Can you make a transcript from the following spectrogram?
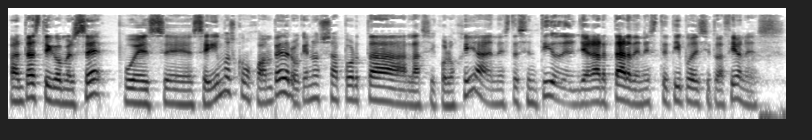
Fantástico, Merced. Pues eh, seguimos con Juan Pedro. ¿Qué nos aporta la psicología en este sentido del llegar tarde en este tipo de situaciones?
